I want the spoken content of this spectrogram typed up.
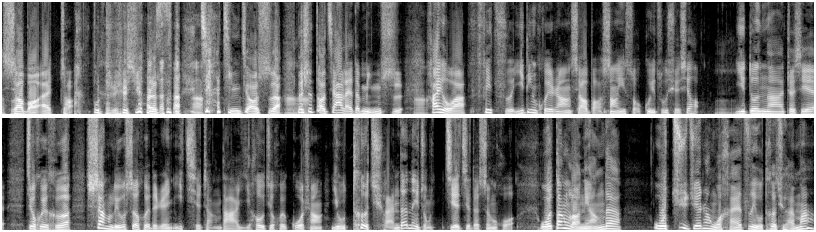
小宝哎找，不只是学而思 家庭教师啊，那是到家来的名师。还有啊，菲茨一定会让小宝上一所贵族学校，伊顿啊这些，就会和上流社会的人一起长大，以后就会过上有特权的那种阶级的生活。我当老娘的，我拒绝让我孩子有特权吗？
